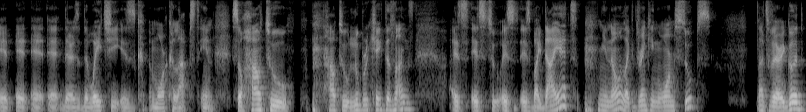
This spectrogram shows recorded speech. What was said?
it, it, it, it there's the wei qi is more collapsed in. So how to how to lubricate the lungs is is to is is by diet you know like drinking warm soups. That's very good.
